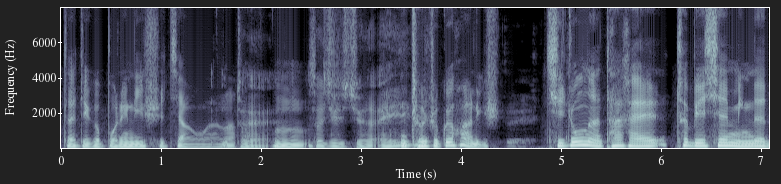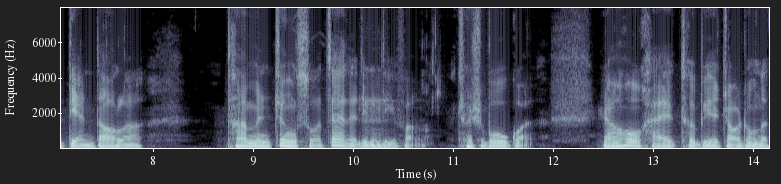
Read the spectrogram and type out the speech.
的这个柏林历史讲完了。对，嗯，所以就觉得哎，城市规划历史。其中呢，他还特别鲜明的点到了他们正所在的这个地方——城市博物馆，然后还特别着重的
